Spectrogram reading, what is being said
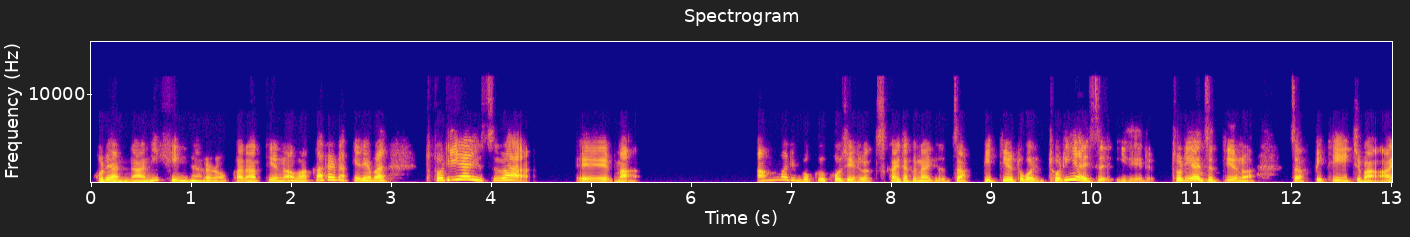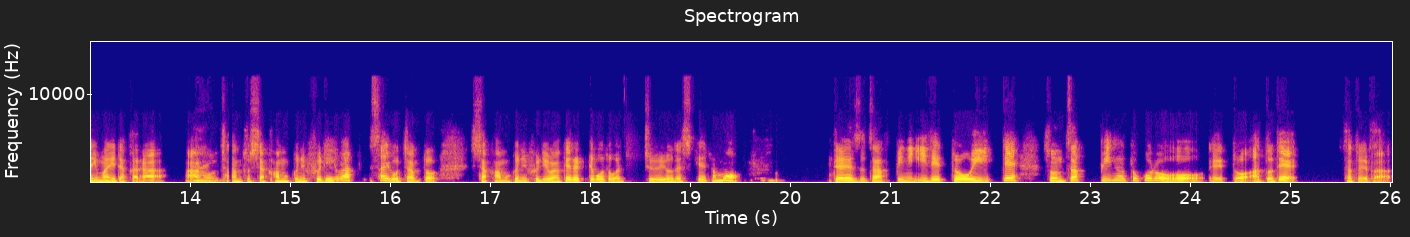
これは何費になるのかなっていうのはわからなければ、とりあえずは、えーまあ、あんまり僕個人は使いたくないけど、雑費っていうところにとりあえず入れる。とりあえずっていうのは、雑費って一番曖昧だから、あの、はい。ちゃんとした科目に振り分け、最後ちゃんとした科目に振り分けるってことが重要ですけれども、とりあえず雑費に入れておいて、その雑費のところを、えっ、と、後で、例えば、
